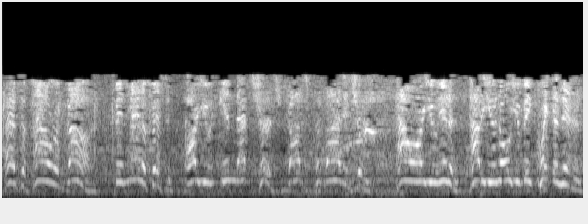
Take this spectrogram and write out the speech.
Has the power of God been manifested? Are you in that church, God's provided church? How are you in it? How do you know you've been quickened in it?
